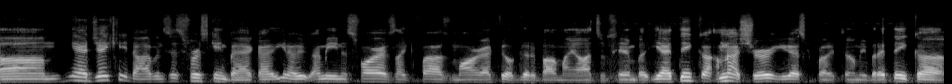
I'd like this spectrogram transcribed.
Um, yeah, J.K. Dobbins, his first game back. I, you know, I mean, as far as like if I was Mario, I'd feel good about my odds of him. But yeah, I think uh, I'm not sure. You guys could probably tell me, but I think uh,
